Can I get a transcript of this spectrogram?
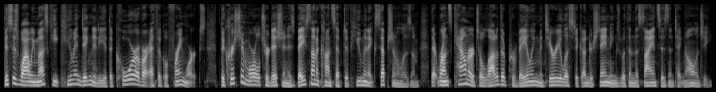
This is why we must keep human dignity at the core of our ethical frameworks. The Christian moral tradition is based on a concept of human exceptionalism that runs counter to a lot of the prevailing materialistic understandings within the sciences and technology.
